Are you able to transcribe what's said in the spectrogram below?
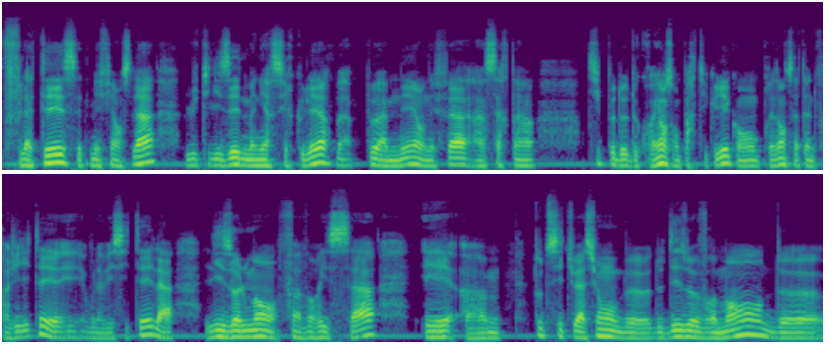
flatter cette méfiance-là, l'utiliser de manière circulaire, bah, peut amener en effet à un certain type de, de croyance, en particulier quand on présente certaines fragilités. Et vous l'avez cité, l'isolement favorise ça, et euh, toute situation de, de, désœuvrement, de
